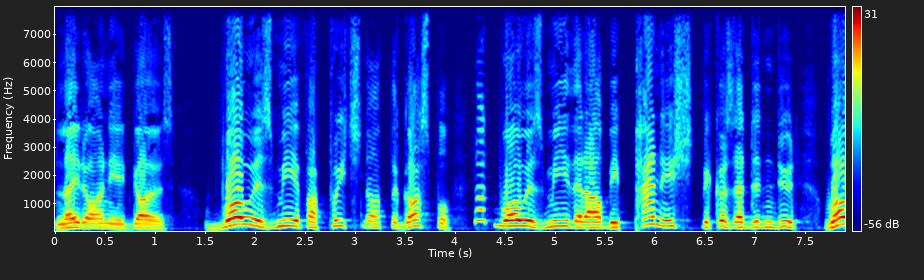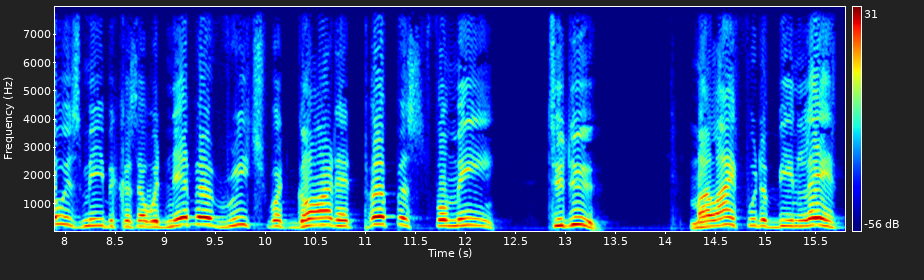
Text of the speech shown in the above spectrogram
Later on, it goes, Woe is me if I preach not the gospel. Not woe is me that I'll be punished because I didn't do it. Woe is me because I would never have reached what God had purposed for me to do my life would have been led,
